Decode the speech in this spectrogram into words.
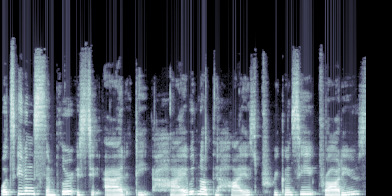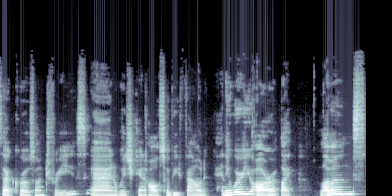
What's even simpler is to add the high but not the highest frequency produce that grows on trees and which can also be found anywhere you are, like lemons,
